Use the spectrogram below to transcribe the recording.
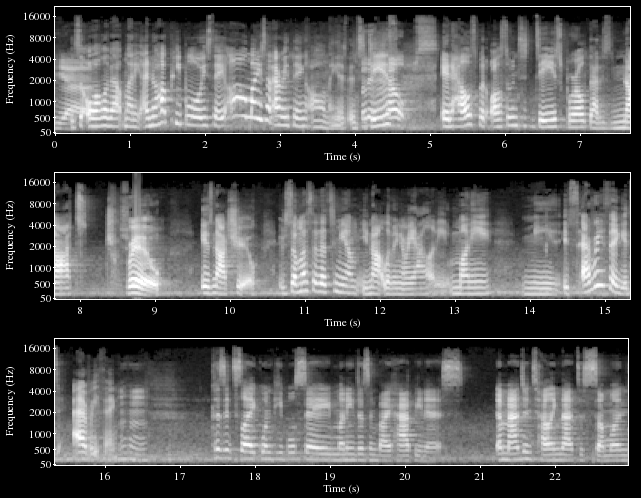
Yeah. It's all about money. I know how people always say, "Oh, money's not everything." Oh my goodness. In but today's, it helps. It helps, but also in today's world, that is not true. Is not true. If someone says that to me, I'm, you're not living in reality. Money, me, it's everything. It's everything. Because mm-hmm. it's like when people say money doesn't buy happiness. Imagine telling that to someone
